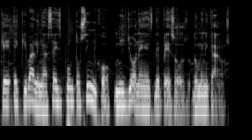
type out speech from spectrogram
que equivalen a 6.5 millones de pesos dominicanos.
